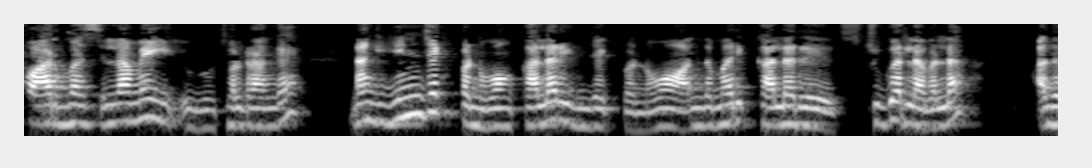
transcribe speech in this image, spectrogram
ஃபார்மர்ஸ் எல்லாமே சொல்றாங்க நாங்க இன்ஜெக்ட் பண்ணுவோம் கலர் இன்ஜெக்ட் பண்ணுவோம். அந்த மாதிரி கலரு சுகர் லெவல்ல அது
